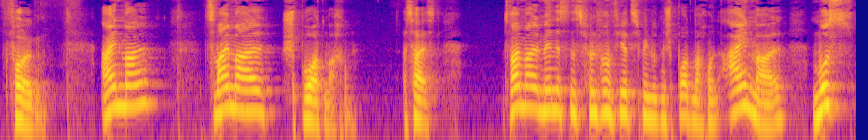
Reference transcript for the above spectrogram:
folgen. Einmal, zweimal Sport machen. Das heißt, zweimal mindestens 45 Minuten Sport machen und einmal muss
